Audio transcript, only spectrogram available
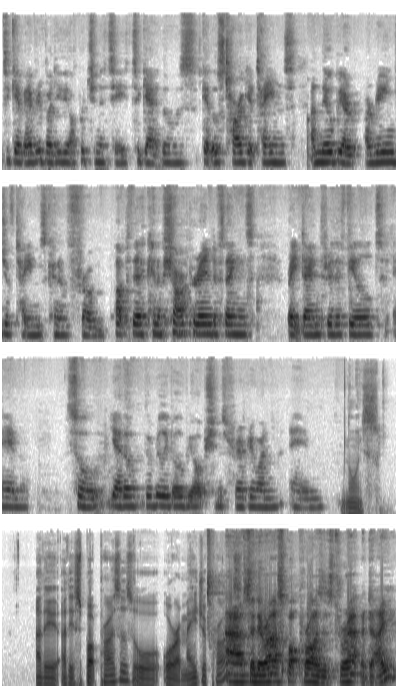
to give everybody the opportunity to get those get those target times, and there'll be a, a range of times, kind of from up the kind of sharper end of things, right down through the field. Um, so yeah, there, there really will be options for everyone. Um, Nice. Are there are there spot prizes or or a major prize? Uh, so there are spot prizes throughout the day,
